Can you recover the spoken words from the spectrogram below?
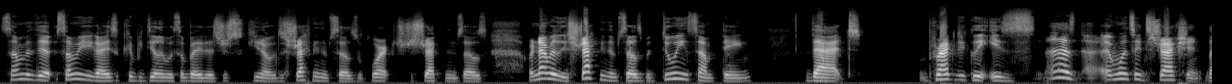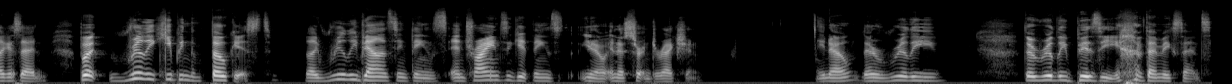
Some of the some of you guys could be dealing with somebody that's just you know distracting themselves with work, distracting themselves, or not really distracting themselves, but doing something that practically is I wouldn't say distraction, like I said, but really keeping them focused, like really balancing things and trying to get things, you know, in a certain direction. You know, they're really they're really busy, if that makes sense.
